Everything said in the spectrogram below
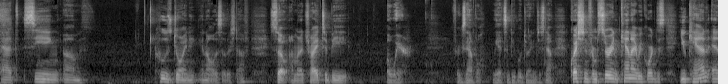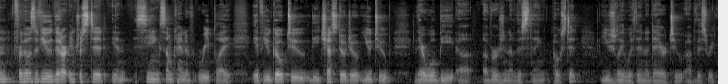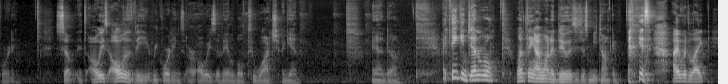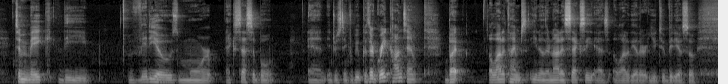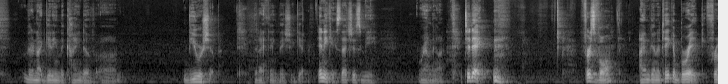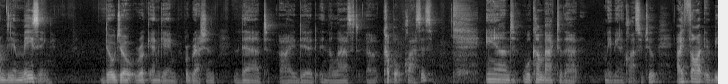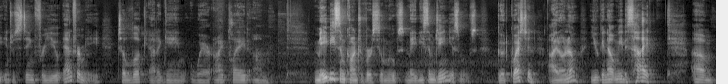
at seeing um, who's joining and all this other stuff. So I'm going to try to be aware. For example, we had some people joining just now. Question from Surin Can I record this? You can. And for those of you that are interested in seeing some kind of replay, if you go to the Chess Dojo YouTube, there will be a, a version of this thing posted, usually within a day or two of this recording. So it's always, all of the recordings are always available to watch again. And um, I think in general, one thing I want to do this is just me talking. is I would like to make the videos more accessible and interesting for people because they're great content, but a lot of times, you know, they're not as sexy as a lot of the other YouTube videos, so they're not getting the kind of um, viewership that I think they should get. In any case, that's just me rambling on. Today, first of all, I'm going to take a break from the amazing dojo rook endgame progression that I did in the last uh, couple classes. And we'll come back to that maybe in a class or two. I thought it'd be interesting for you and for me to look at a game where I played um, maybe some controversial moves, maybe some genius moves. Good question. I don't know. You can help me decide. Um,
